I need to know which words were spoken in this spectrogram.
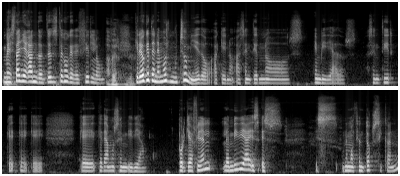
me está llegando, entonces tengo que decirlo. A ver. Creo que tenemos mucho miedo a, que no, a sentirnos envidiados, a sentir que, que, que, que, que damos envidia. Porque al final la envidia es, es, es una emoción tóxica, ¿no?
